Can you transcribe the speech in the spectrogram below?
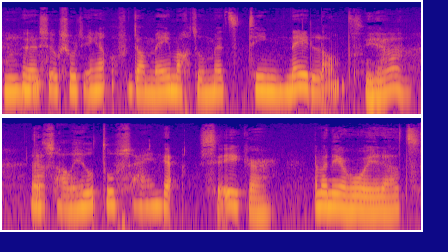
Mhm. eh, zulke soort dingen. Of ik dan mee mag doen met Team Nederland. ja, Ja. Dat zou heel tof zijn. Ja. zeker. En wanneer hoor je dat?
